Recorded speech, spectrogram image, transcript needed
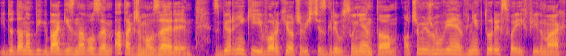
i dodano Big Buggy z nawozem, a także mauzery. Zbiorniki i worki oczywiście z gry usunięto, o czym już mówiłem w niektórych swoich filmach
